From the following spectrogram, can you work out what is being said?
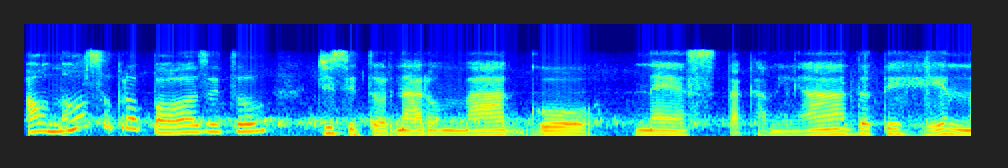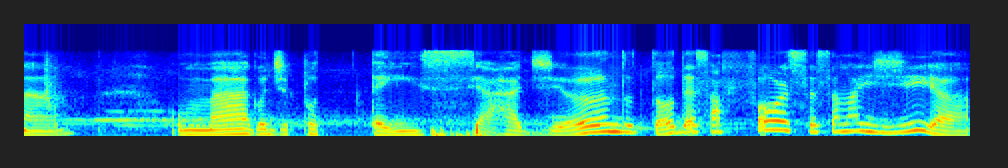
ao nosso propósito de se tornar um mago nesta caminhada terrena, o mago de potência, radiando toda essa força, essa magia.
